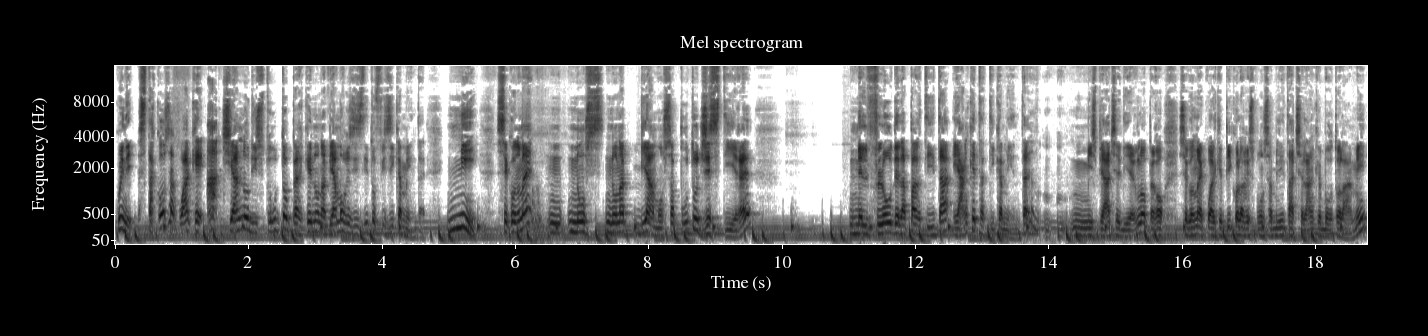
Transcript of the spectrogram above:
Quindi sta cosa qua che ah, ci hanno distrutto perché non abbiamo resistito fisicamente. Ni, secondo me, n- non, non abbiamo saputo gestire nel flow della partita e anche tatticamente mi spiace dirlo, però secondo me qualche piccola responsabilità ce l'ha anche Bortolami.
